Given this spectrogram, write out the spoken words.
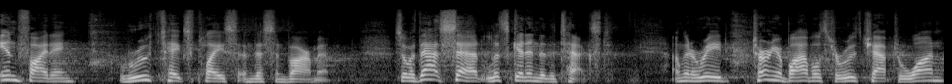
infighting, Ruth takes place in this environment. So, with that said, let's get into the text. I'm going to read, turn your Bibles to Ruth chapter 1.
